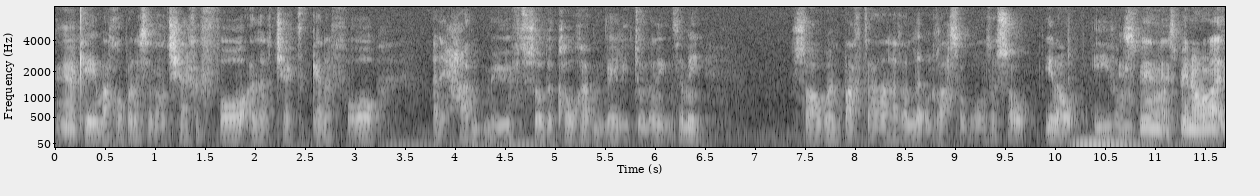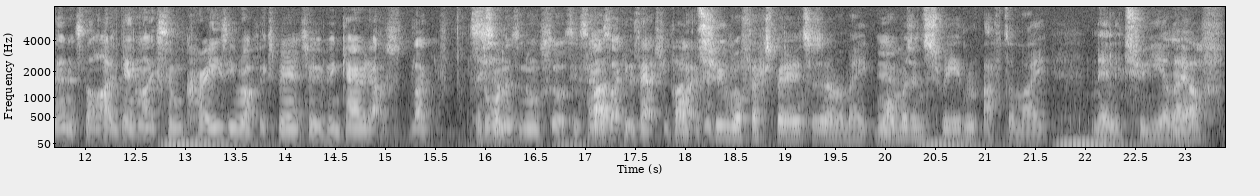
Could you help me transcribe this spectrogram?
And I came back up and I said I'll check at four, and then I checked again at four, and it hadn't moved. So the coke hadn't really done anything to me. So I went back down, and had a little glass of water. So you know, even It's been it's been all right then. It's not like it's been like some crazy rough experience where you've been carried out of like Listen, saunas and all sorts. It sounds I've- like it was actually I've quite a two rough experiences in MMA. Yeah. One was in Sweden after my nearly two year Yeah. layoff,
